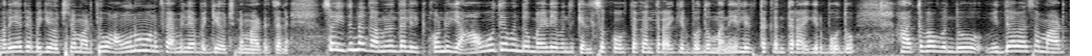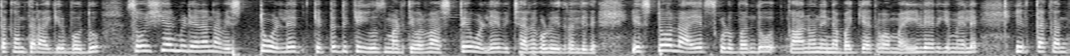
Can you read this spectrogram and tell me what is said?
ಮರ್ಯಾದೆ ಬಗ್ಗೆ ಯೋಚನೆ ಮಾಡ್ತೀವೋ ಅವನು ಅವನ ಫ್ಯಾಮಿಲಿಯ ಬಗ್ಗೆ ಯೋಚನೆ ಮಾಡಿರ್ತಾನೆ. ಸೊ ಇದನ್ನು ಗಮನದಲ್ಲಿ ಇಟ್ಕೊಂಡು ಯಾವುದೇ ಒಂದು ಮಹಿಳೆ ಒಂದು ಕೆಲಸಕ್ಕೆ ಹೋಗ್ತಕ್ಕಂಥರಾಗಿರ್ಬೋದು, ಮನೆಯಲ್ಲಿ ಇರ್ತಕ್ಕಂಥರಾಗಿರ್ಬೋದು, ಅಥವಾ ಒಂದು ವಿದ್ಯಾಭ್ಯಾಸ ಮಾಡ್ತಕ್ಕಂಥರಾಗಿರ್ಬೋದು ಸೋಷಿಯಲ್ ಮೀಡಿಯಾನ ನಾವು ಎಷ್ಟು ಒಳ್ಳೆ ಕೆಟ್ಟದಕ್ಕೆ ಯೂಸ್ ಮಾಡ್ತೀವಲ್ವ, ಅಷ್ಟೇ ಒಳ್ಳೆಯ ವಿಚಾರಗಳು ಇದರಲ್ಲಿದೆ. ಎಷ್ಟೋ ಲಾಯರ್ಸ್ಗಳು ಬಂದು ಕಾನೂನಿನ ಬಗ್ಗೆ ಅಥವಾ ಮಹಿಳೆಯರಿಗೆ ಮೇಲೆ ಇರ್ತಕ್ಕಂಥ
